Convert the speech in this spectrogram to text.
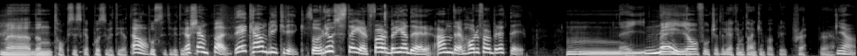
med den toxiska positiviteten. Ja, positiviteten. Jag kämpar. Det kan bli krig. Så rusta er, förbered er. Andra, har du förberett dig? Mm, nej, nej, men jag fortsätter leka med tanken på att bli prepper. Ja.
